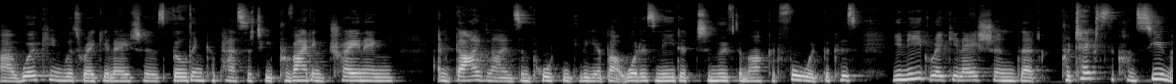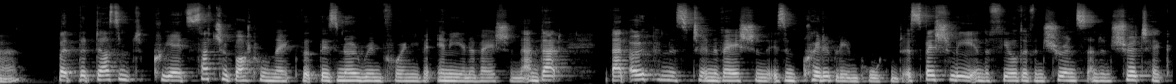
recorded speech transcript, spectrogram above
uh, working with regulators, building capacity, providing training and guidelines importantly about what is needed to move the market forward because you need regulation that protects the consumer but that doesn't create such a bottleneck that there's no room for any, any innovation. And that that openness to innovation is incredibly important, especially in the field of insurance and insurtech,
